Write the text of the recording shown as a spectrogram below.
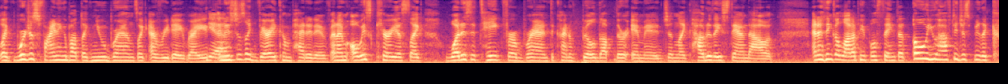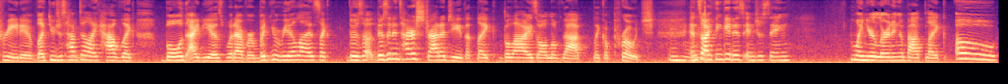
like we're just finding about like new brands like every day, right? Yeah. And it's just like very competitive, and I'm always curious like what does it take for a brand to kind of build up their image, and like how do they stand out? And I think a lot of people think that oh you have to just be like creative, like you just have to like have like bold ideas, whatever. But you realize like there's a there's an entire strategy that like belies all of that like approach. Mm-hmm. And so i think it is interesting when you're learning about like oh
